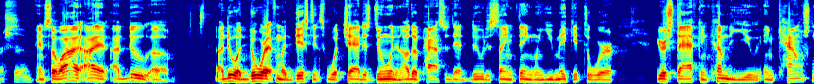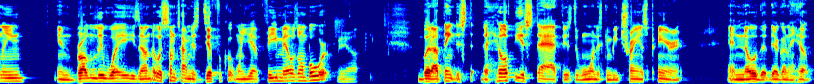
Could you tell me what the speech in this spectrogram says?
much so. And so I I, I do uh, I do adore it from a distance what Chad is doing and other pastors that do the same thing when you make it to where your staff can come to you in counseling in brotherly ways. and I know sometimes it's difficult when you have females on board, Yeah. but I think the, st- the healthiest staff is the one that can be transparent and know that they're going to help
